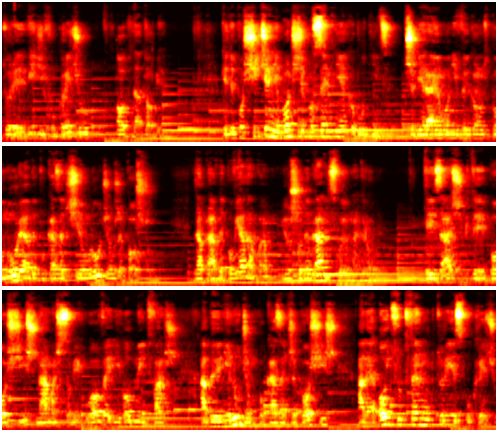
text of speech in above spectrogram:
który widzi w ukryciu, odda Tobie. Kiedy pościcie, nie bądźcie posępni jak obłudnicy. Przybierają oni wygląd ponury, aby pokazać się ludziom, że poszczą. Zaprawdę powiadam wam, już odebrali swoją nagrodę. Ty zaś, gdy pościsz, namasz sobie głowę i obmyj twarz, aby nie ludziom pokazać, że pościsz, ale Ojcu Twemu, który jest w ukryciu.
